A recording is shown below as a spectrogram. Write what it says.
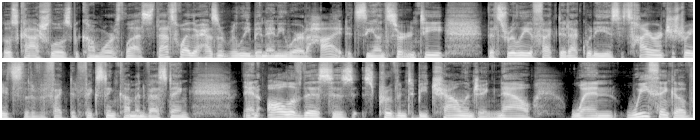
those cash flows become worth less. That's why there hasn't really been anywhere to hide. It's the uncertainty that's really affected equities. It's higher interest rates that have affected fixed income investing. And all of this is, is proven to be challenging. Now, when we think of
